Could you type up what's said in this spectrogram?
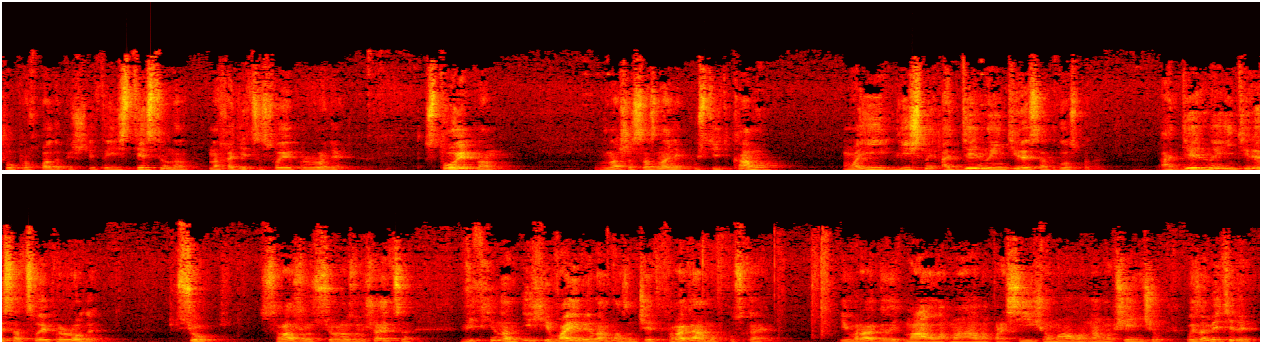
Шоу Прабхупада пишет, это естественно находиться в своей природе. Стоит нам в наше сознание пустить каму, мои личные отдельные интересы от Господа. Отдельные интересы от своей природы. Все, сразу все разрушается. Витхинам ихи вайринам означает врага мы впускаем. И враг говорит, мало, мало, проси еще мало, нам вообще ничего. Вы заметили,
